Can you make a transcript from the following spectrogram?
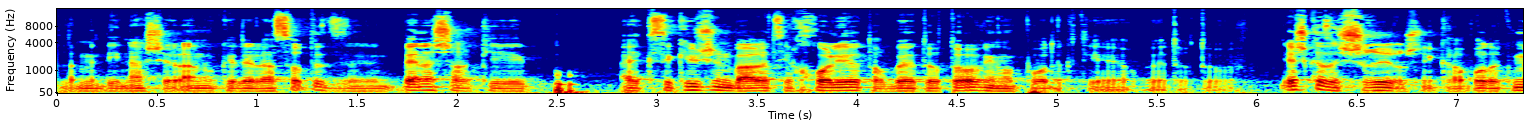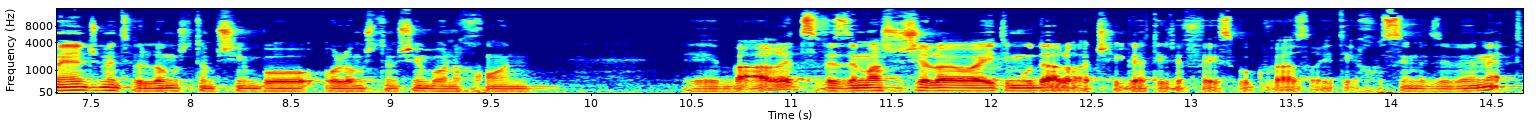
למדינה שלנו כדי לעשות את זה, בין השאר כי ה execution בארץ יכול להיות הרבה יותר טוב אם ה product יהיה הרבה יותר טוב. יש כזה שריר שנקרא product management ולא משתמשים בו או לא משתמשים בו נכון. אה, בארץ, וזה משהו שלא הייתי מודע לו עד שהגעתי לפייסבוק, ואז ראיתי איך עושים את זה באמת.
